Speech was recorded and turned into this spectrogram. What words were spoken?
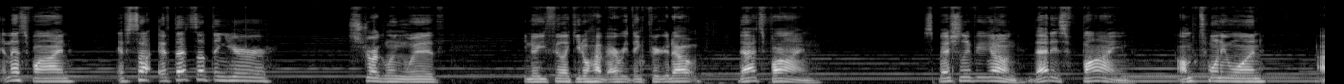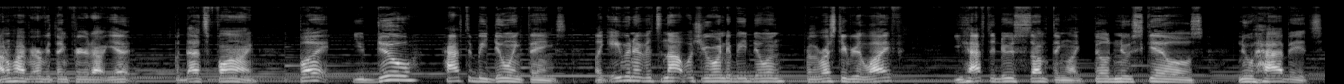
and that's fine. If so, if that's something you're struggling with, you know, you feel like you don't have everything figured out, that's fine. Especially if you're young, that is fine. I'm 21. I don't have everything figured out yet, but that's fine. But you do have to be doing things. Like, even if it's not what you're going to be doing for the rest of your life, you have to do something like build new skills, new habits,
